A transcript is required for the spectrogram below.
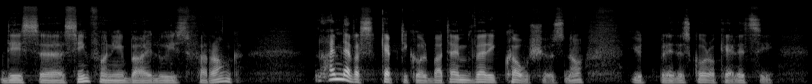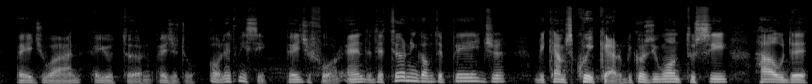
this uh, symphony by Louise Farrenc. I'm never skeptical, but I'm very cautious. No, you play the score. Okay, let's see. Page one, you turn. Page two. Oh, let me see. Page four, and the turning of the page becomes quicker because you want to see how the,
